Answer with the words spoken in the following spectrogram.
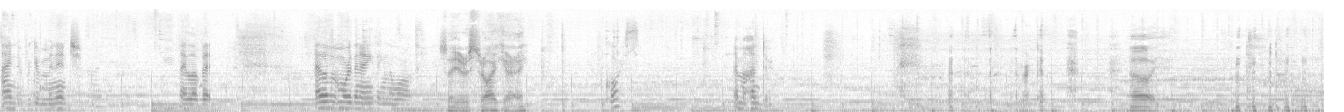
I never give him an inch. I love it. I love it more than anything in the world. So you're a striker, eh? Of course. I'm a hunter. Oh, yeah.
